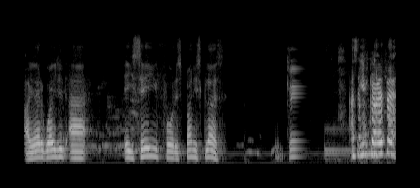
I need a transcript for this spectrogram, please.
I am waiting a essay for Spanish class ¿Qué? Hacemos Y es que a una- veces,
